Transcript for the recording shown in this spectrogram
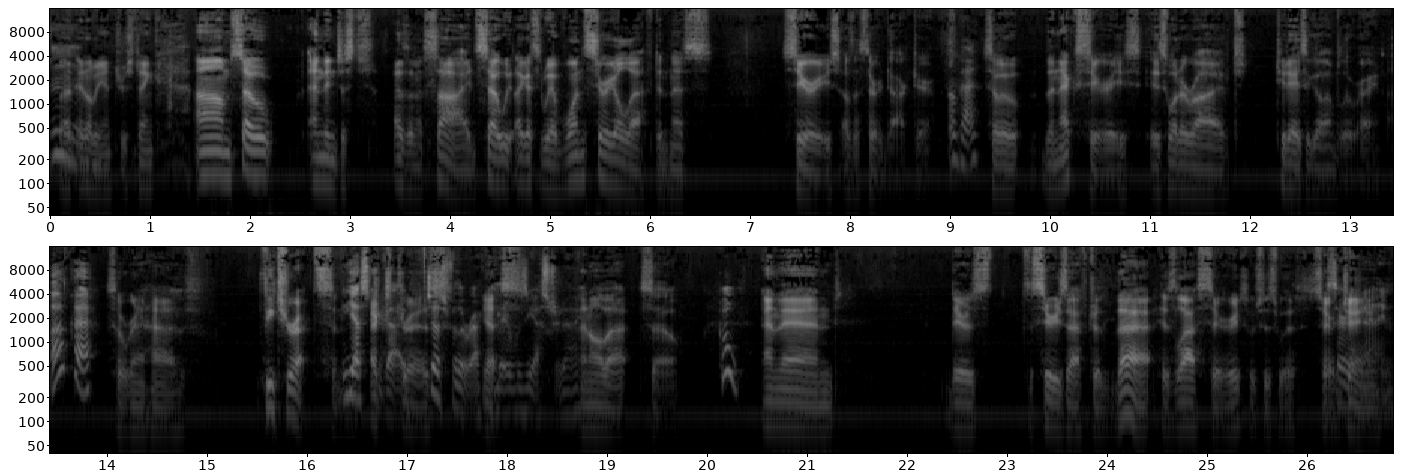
but mm. it'll be interesting. Um, so and then just as an aside, so we, like I said, we have one serial left in this series of the Third Doctor. Okay. So the next series is what arrived two days ago on Blu-ray. Okay. So we're gonna have featurettes and yesterday. extras. Just for the record, yes. it was yesterday and all that. So cool. And then there's the series after that, his last series, which is with Sarah, Sarah Jane. Jane.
